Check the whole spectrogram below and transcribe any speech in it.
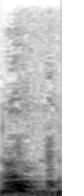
No.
